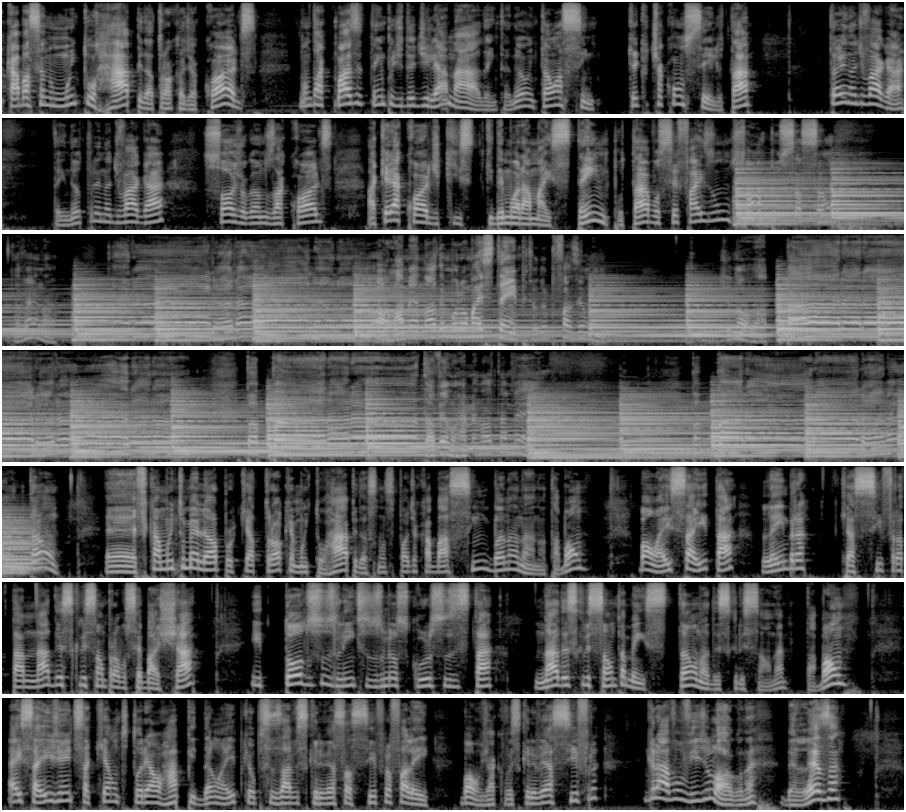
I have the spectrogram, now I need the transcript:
acaba sendo muito rápida a troca de acordes, não dá quase tempo de dedilhar nada, entendeu? Então assim, o que, que eu te aconselho, tá? Treina devagar, entendeu? Treina devagar, só jogando os acordes. Aquele acorde que, que demorar mais tempo, tá? Você faz um, só uma pulsação, tá vendo? Ó, Lá menor demorou mais tempo, então deu pra fazer um... é, fica muito melhor, porque a troca é muito rápida, senão você pode acabar se embananando, tá bom? Bom, é isso aí, tá? Lembra que a cifra tá na descrição para você baixar e todos os links dos meus cursos está na descrição também, estão na descrição, né? Tá bom? É isso aí, gente. Isso aqui é um tutorial rapidão aí, porque eu precisava escrever essa cifra. Eu falei, bom, já que eu vou escrever a cifra, grava o vídeo logo, né? Beleza?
